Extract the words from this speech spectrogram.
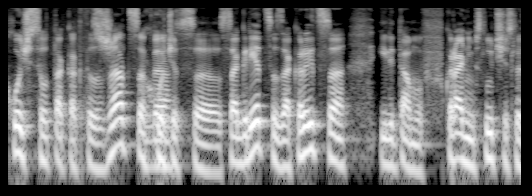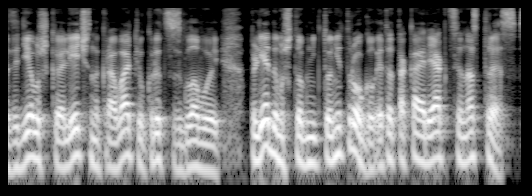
хочется вот так как-то сжаться, да. хочется согреться, закрыться, или там в крайнем случае, если это девушка, лечь на кровать, укрыться с головой пледом, чтобы никто не трогал. Это такая реакция на стресс.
